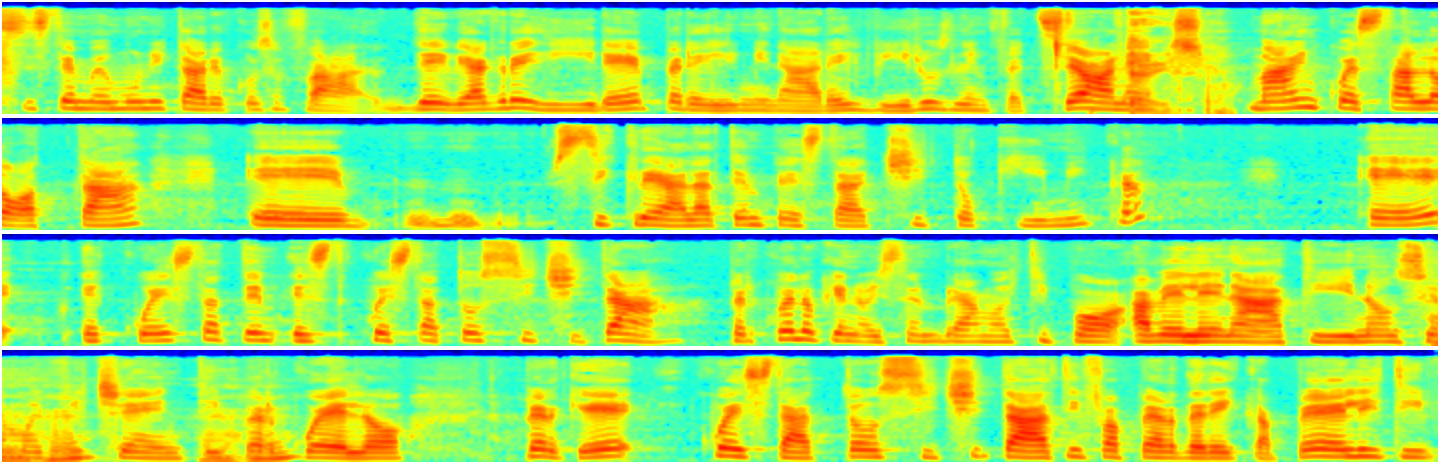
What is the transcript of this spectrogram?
sistema immunitario cosa fa? Deve aggredire per eliminare il virus, l'infezione, ma in questa lotta eh, si crea la tempesta citochimica e, e questa, te- questa, tossicità, per quello che noi sembriamo tipo avvelenati, non siamo uh-huh, efficienti, uh-huh. per quello, perché questa tossicità ti fa perdere i capelli, ti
